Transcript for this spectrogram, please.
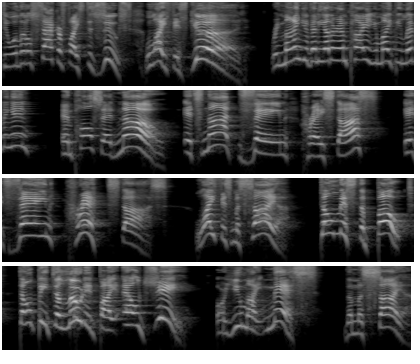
Do a little sacrifice to Zeus. Life is good. Remind you of any other empire you might be living in? And Paul said, no, it's not Zain Christos. It's Zain Christos. Life is Messiah. Don't miss the boat. Don't be deluded by LG, or you might miss the Messiah.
